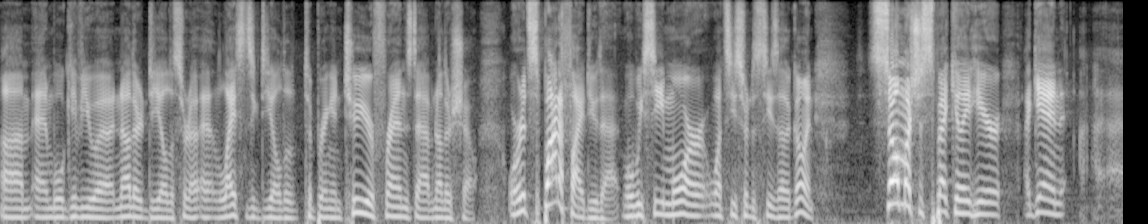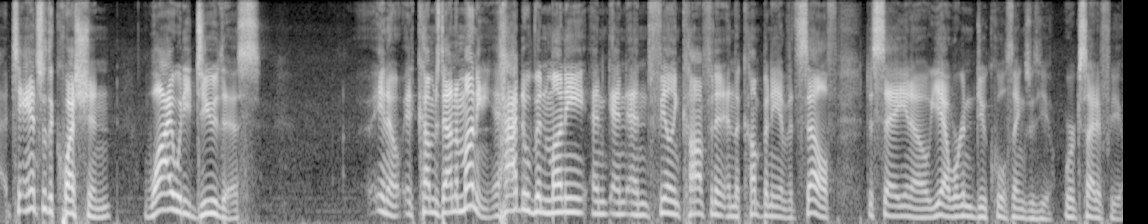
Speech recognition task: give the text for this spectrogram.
um, and we'll give you another deal to sort of a licensing deal to, to bring in to your friends to have another show. Or did Spotify do that? Well, we see more once he sort of sees how they're going. So much to speculate here. Again, to answer the question, why would he do this? You know, it comes down to money. It had to have been money and, and, and feeling confident in the company of itself to say, you know, yeah, we're going to do cool things with you. We're excited for you.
